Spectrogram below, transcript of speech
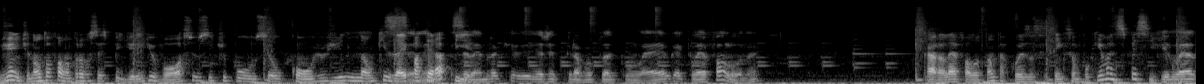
Gente, não tô falando pra vocês pedirem divórcio se, tipo, o seu cônjuge não quiser ir Você pra lembra- terapia. Você lembra que a gente gravou um episódio com o Léo, o que é que o Léo falou, né? Cara, a Léa falou tanta coisa, você tem que ser um pouquinho mais específico. Léo,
